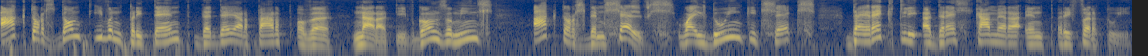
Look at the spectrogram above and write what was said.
actors don't even pretend that they are part of a narrative. Gonzo means actors themselves, while doing its sex, directly address camera and refer to it.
